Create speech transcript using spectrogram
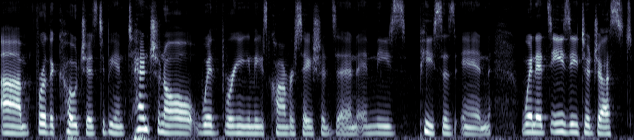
um, for the coaches to be intentional with bringing these conversations in and these pieces in when it's easy to just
